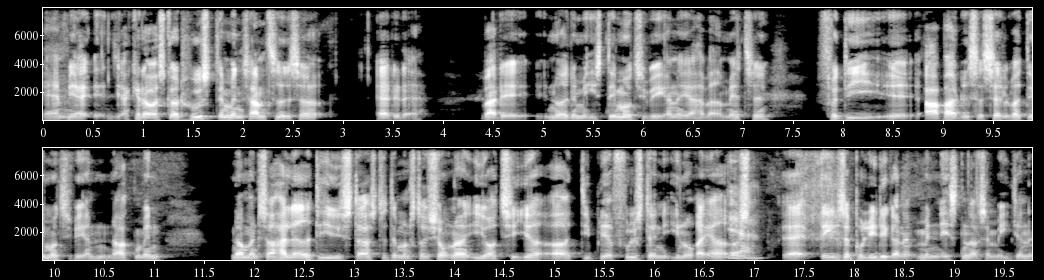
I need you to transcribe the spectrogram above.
Jamen, jeg, jeg kan da også godt huske det, men samtidig så er det da, var det noget af det mest demotiverende, jeg har været med til fordi øh, arbejdet i sig selv var demotiverende nok, men når man så har lavet de største demonstrationer i årtier, og de bliver fuldstændig ignoreret, ja. og, ja, dels af politikerne, men næsten også af medierne,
